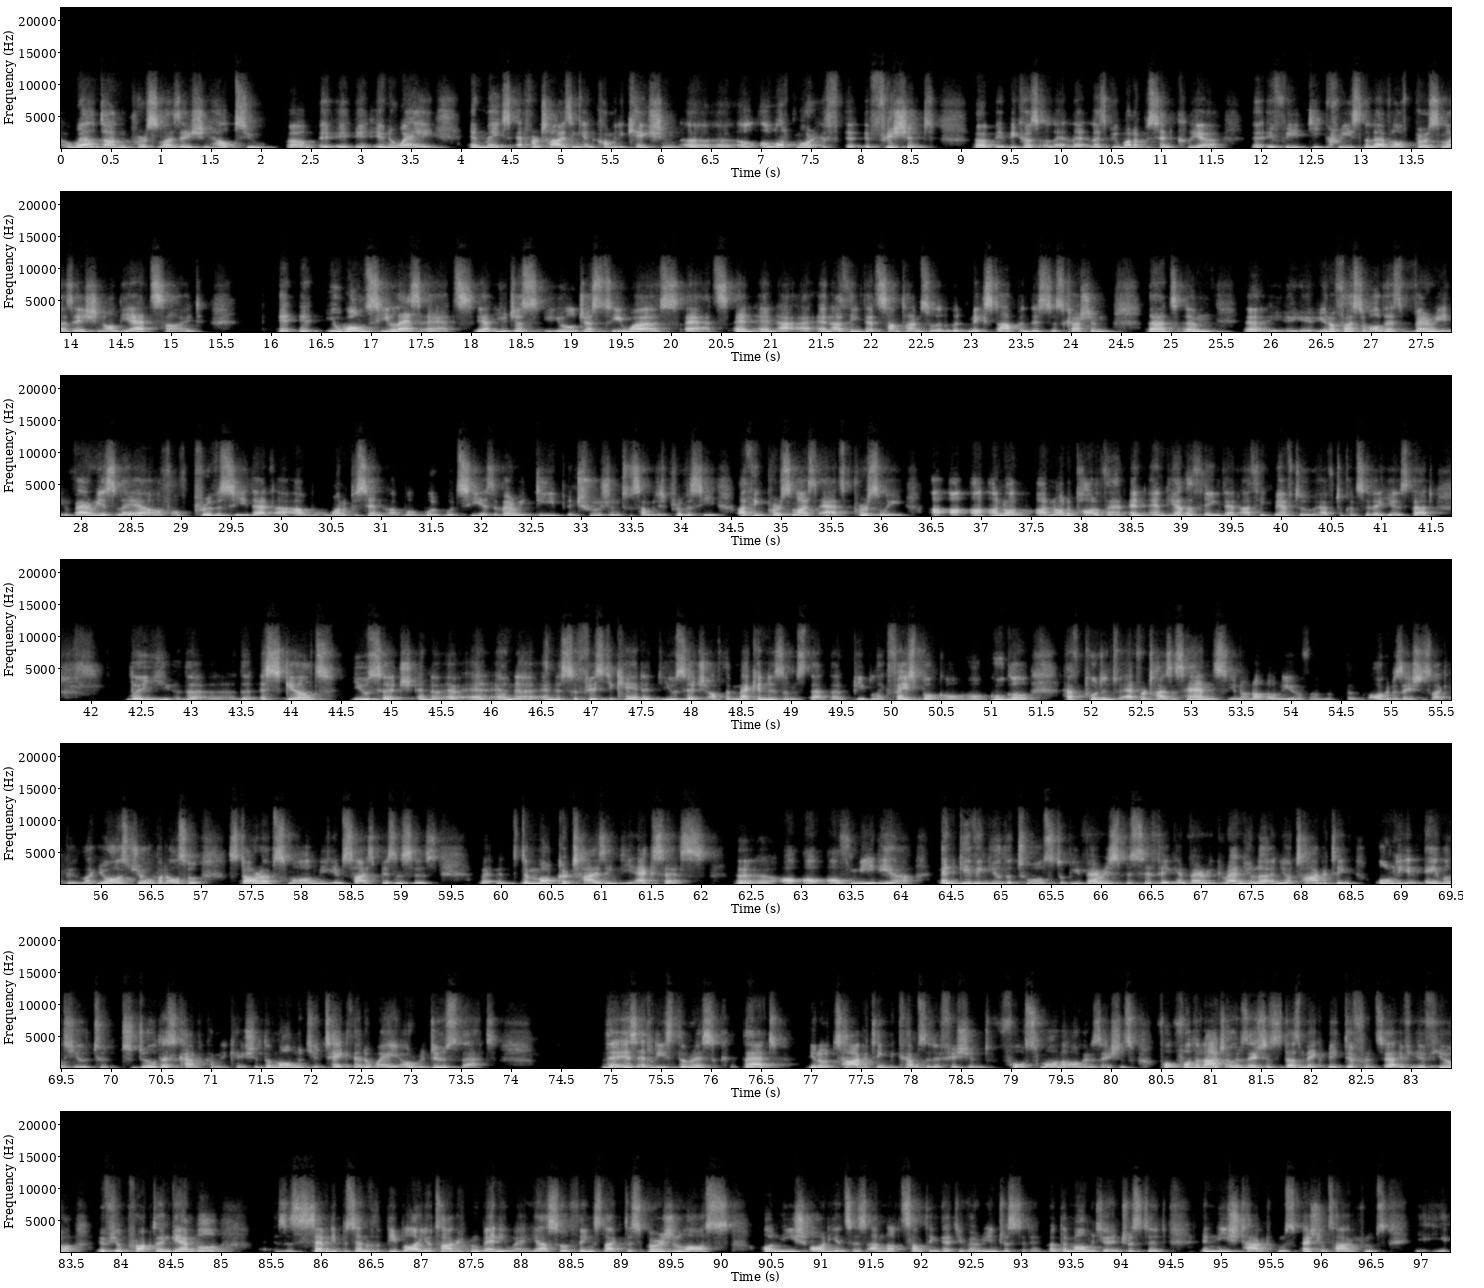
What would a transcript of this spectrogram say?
well done personalization helps you um, in, a way and makes advertising and communication uh, a, a, lot more e- efficient uh, because let, us be 100% clear uh, if we decrease the level of personalization on the ad side it, it, you won't see less ads. Yeah, you just you'll just see worse ads, and and I, and I think that's sometimes a little bit mixed up in this discussion. That um, uh, you, you, know, first of all, there's very various layer of, of privacy that one percent would, see as a very deep intrusion to somebody's privacy. I think personalized ads, personally, are, are, are not are not a part of that. And and the other thing that I think we have to have to consider here is that the the, the a skilled usage and uh, and and a, and a, sophisticated usage of the mechanisms that, that people like Facebook or, or Google have put into advertisers' hands. You know, not only of organizations like like yours, Joe, but also startups, small, medium-sized businesses, uh, democratizing the access uh, of media and giving you the tools to be very specific and very granular in your targeting only enables you to, to do this kind of communication. The moment you take that away or reduce that, there is at least the risk that you know targeting becomes inefficient for smaller organizations. For, for the large organizations, it doesn't make a big difference. Yeah? If, if you're if you're Procter and Gamble, 70% of the people are your target group anyway. Yeah. So things like dispersion loss or niche audiences are not something that you're very interested in. But the moment you're interested in niche target groups, special target groups,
